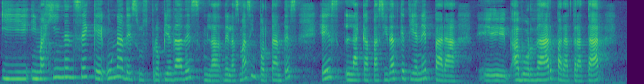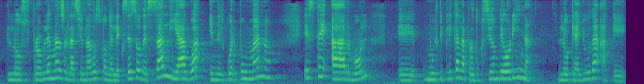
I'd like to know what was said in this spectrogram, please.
Y imagínense que una de sus propiedades, la, de las más importantes, es la capacidad que tiene para eh, abordar, para tratar los problemas relacionados con el exceso de sal y agua en el cuerpo humano. Este árbol eh, multiplica la producción de orina, lo que ayuda a que,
